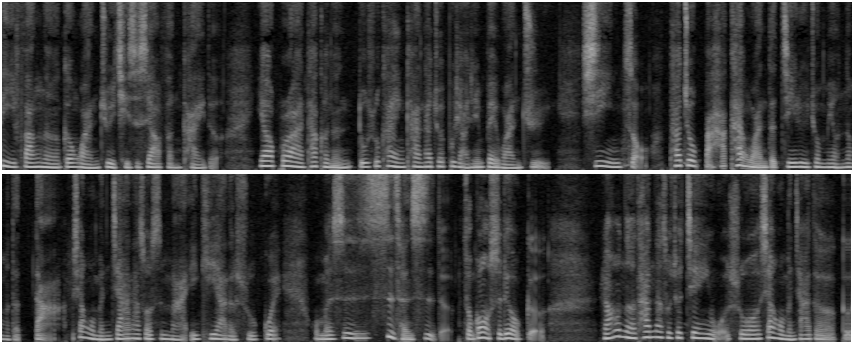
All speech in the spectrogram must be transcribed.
地方呢，跟玩具其实是要分开的，要不然他可能读书看一看，他就不小心被玩具吸引走，他就把它看完的几率就没有那么的大。像我们家那时候是买 IKEA 的书柜，我们是四乘四的，总共有十六格。然后呢，他那时候就建议我说，像我们家的哥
